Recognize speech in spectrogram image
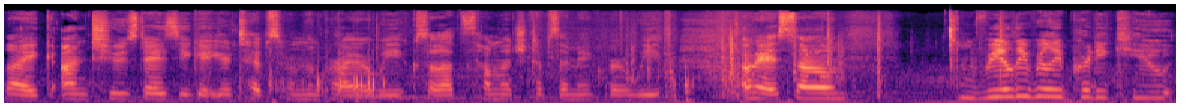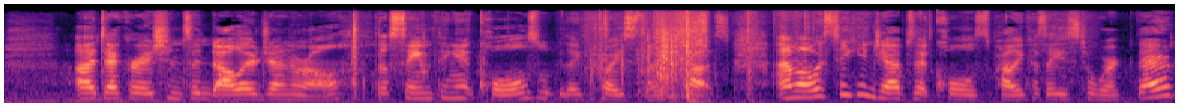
Like on Tuesdays you get your tips from the prior week. So that's how much tips I make for a week. Okay, so really really pretty cute uh, decorations in Dollar General. The same thing at Kohl's will be like twice the cost. I'm always taking jabs at Kohl's probably because I used to work there.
